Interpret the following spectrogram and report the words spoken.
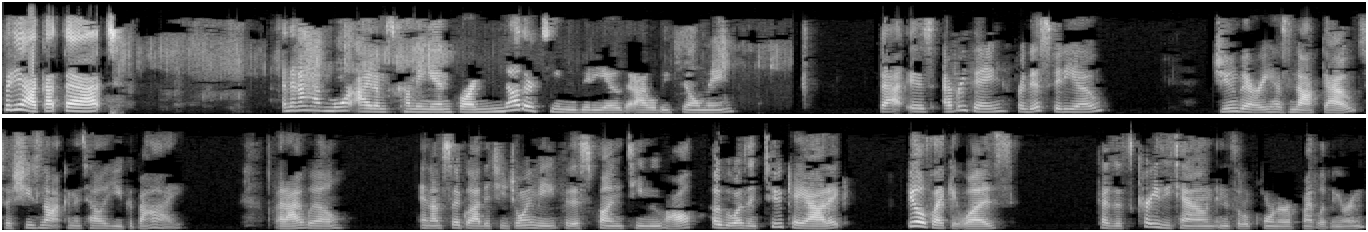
But yeah, I got that. And then I have more items coming in for another Temu video that I will be filming. That is everything for this video. Juneberry has knocked out, so she's not going to tell you goodbye. But I will. And I'm so glad that you joined me for this fun Temu haul. Hope it wasn't too chaotic. Feels like it was. Because it's crazy town in this little corner of my living room.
